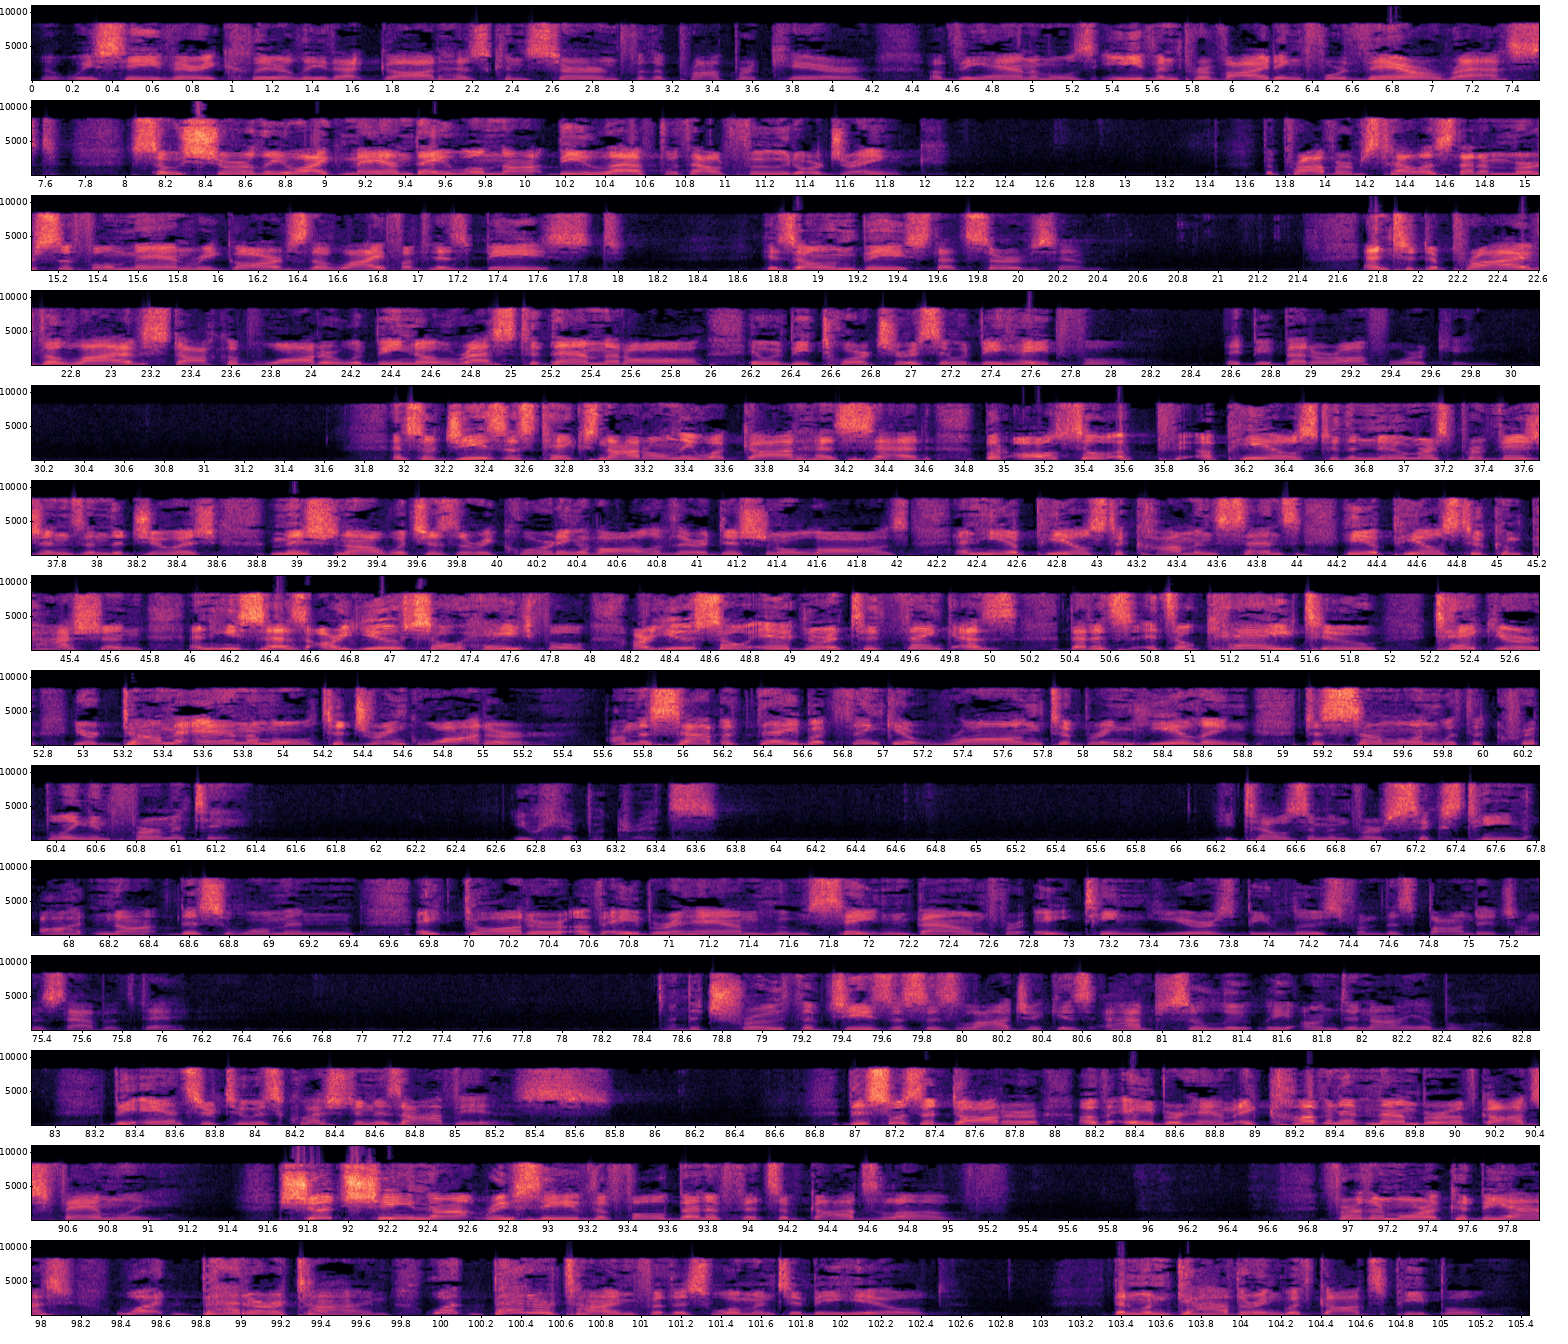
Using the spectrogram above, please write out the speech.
We see very clearly that God has concern for the proper care of the animals, even providing for their rest. So surely, like man, they will not be left without food or drink. The Proverbs tell us that a merciful man regards the life of his beast, his own beast that serves him. And to deprive the livestock of water would be no rest to them at all. It would be torturous. It would be hateful. They'd be better off working. And so Jesus takes not only what God has said, but also ap- appeals to the numerous provisions in the Jewish Mishnah, which is the recording of all of their additional laws. And he appeals to common sense. He appeals to compassion. And he says, are you so hateful? Are you so ignorant to think as, that it's, it's okay to take your, your dumb animal to drink water? on the Sabbath day, but think it wrong to bring healing to someone with a crippling infirmity? You hypocrites. He tells him in verse 16, Ought not this woman, a daughter of Abraham, whom Satan bound for 18 years, be loosed from this bondage on the Sabbath day? And the truth of Jesus' logic is absolutely undeniable. The answer to his question is obvious. This was a daughter of Abraham, a covenant member of God's family. Should she not receive the full benefits of God's love? Furthermore, it could be asked, what better time, what better time for this woman to be healed than when gathering with God's people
